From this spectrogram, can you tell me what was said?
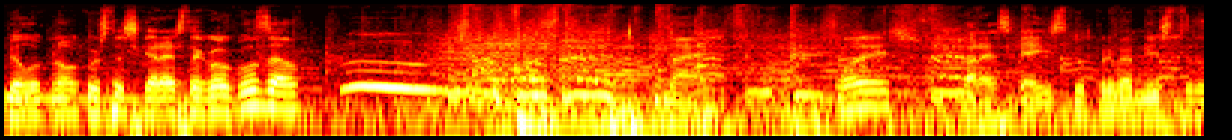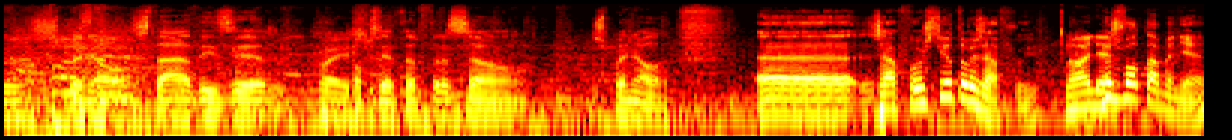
pelo que não custa chegar a esta conclusão. Não é? Pois. Parece que é isto que o Primeiro-Ministro espanhol está a dizer Pois. ao Presidente da Federação Espanhola. Ah, já foste e eu também já fui. Olha- Mas volta amanhã,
